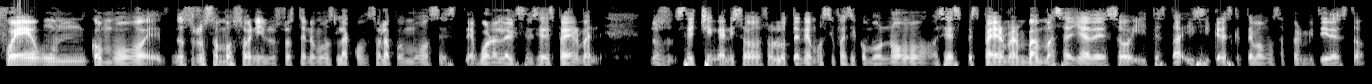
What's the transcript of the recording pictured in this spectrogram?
fue un como eh, nosotros somos Sony, nosotros tenemos la consola, podemos, este, bueno, la licencia de Spider-Man, nos se chingan y solo, solo lo tenemos y fue así como no, o sea, Spider-Man va más allá de eso y te está y si crees que te vamos a permitir esto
